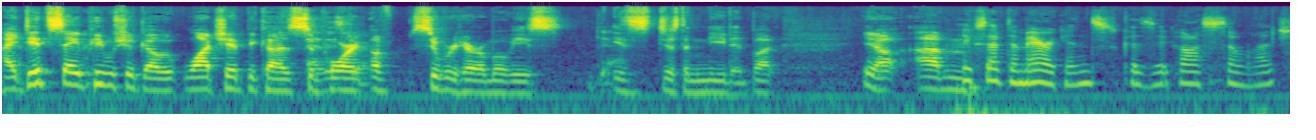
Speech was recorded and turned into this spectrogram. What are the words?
I did say people should go watch it because support of superhero movies yeah. is just a needed. But you know, um, except Americans because it costs so much.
